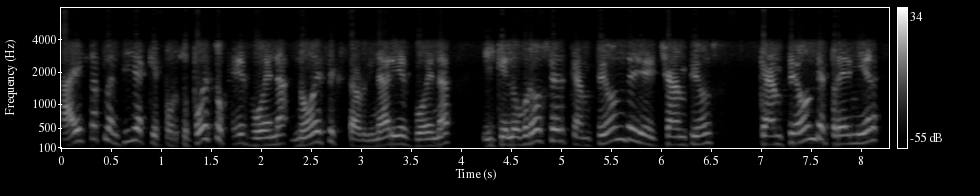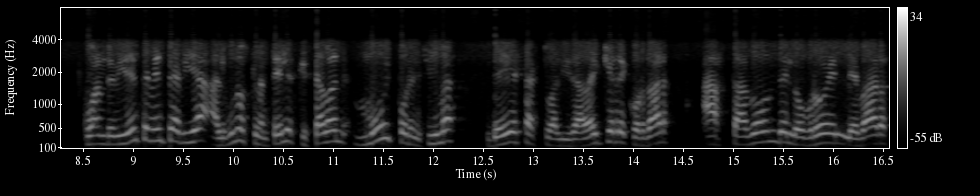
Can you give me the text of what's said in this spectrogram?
a esta plantilla que por supuesto que es buena, no es extraordinaria, es buena, y que logró ser campeón de Champions, campeón de Premier, cuando evidentemente había algunos planteles que estaban muy por encima de esa actualidad. Hay que recordar hasta dónde logró elevar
